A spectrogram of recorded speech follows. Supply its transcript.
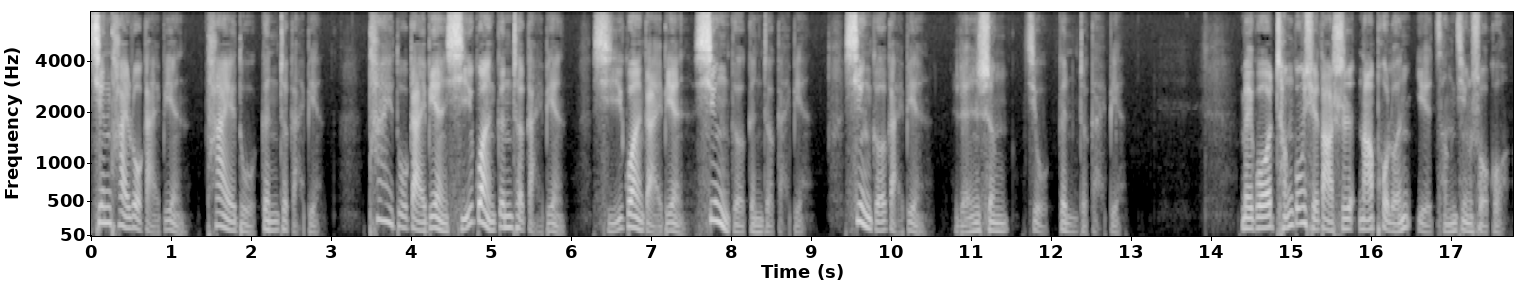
心态若改变，态度跟着改变；态度改变，习惯跟着改变；习惯改变，性格跟着改变；性格改变，人生就跟着改变。”美国成功学大师拿破仑也曾经说过：“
